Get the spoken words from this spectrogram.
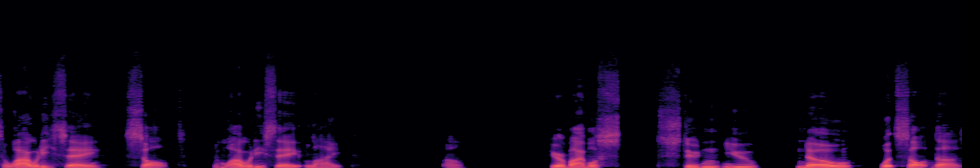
So, why would he say salt? And why would he say light? If you're a Bible student, you know what salt does.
